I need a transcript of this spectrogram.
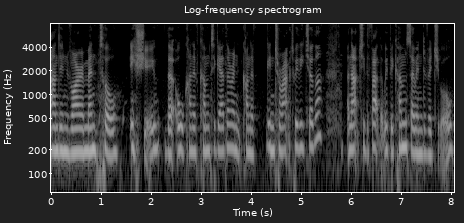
and environmental issue that all kind of come together and kind of interact with each other. And actually, the fact that we've become so individual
